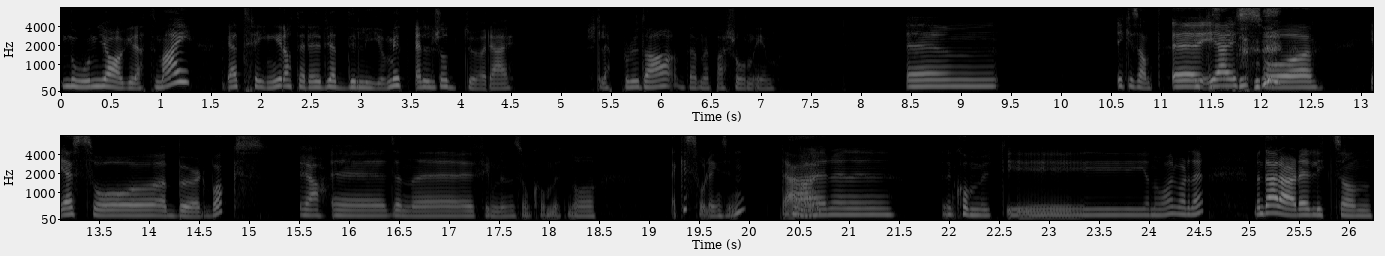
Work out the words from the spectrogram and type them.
Noen jager etter meg. Jeg trenger at dere redder livet mitt, ellers så dør jeg. Slipper du da denne personen inn? Ehm, ikke sant. Uh, Ikke jeg så Jeg så Bird Box. Ja. Uh, denne filmen som kom ut nå Det er ikke så lenge siden. Det er uh, Den kom ut i januar, var det det? Men der er det litt sånn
